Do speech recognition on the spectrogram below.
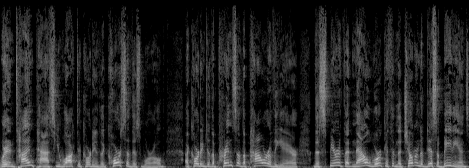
where in time past you walked according to the course of this world, according to the prince of the power of the air, the spirit that now worketh in the children of disobedience,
